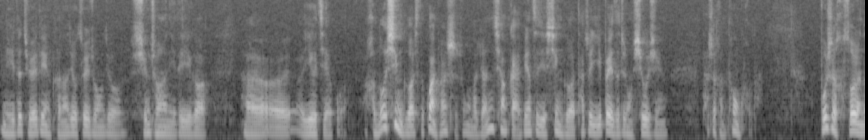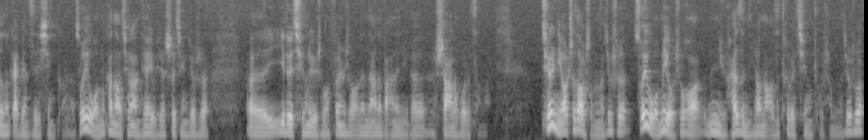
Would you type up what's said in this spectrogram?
你的决定可能就最终就形成了你的一个，呃一个结果。很多性格是贯穿始终的，人想改变自己性格，他这一辈子这种修行，他是很痛苦的，不是所有人都能改变自己性格的。所以我们看到前两天有些事情就是，呃一对情侣什么分手，那男的把那女的杀了或者怎么。其实你要知道什么呢？就是，所以我们有时候，女孩子你要脑子特别清楚什么呢？就是说，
